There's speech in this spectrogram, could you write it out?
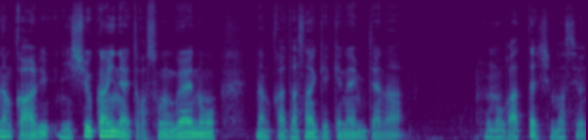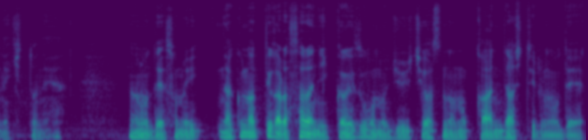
うなんかある2週間以内とかそのぐらいのなんか出さなきゃいけないみたいなものがあったりしますよねきっとね。なのでその亡くなってからさらに1ヶ月後の11月7日に出してるので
